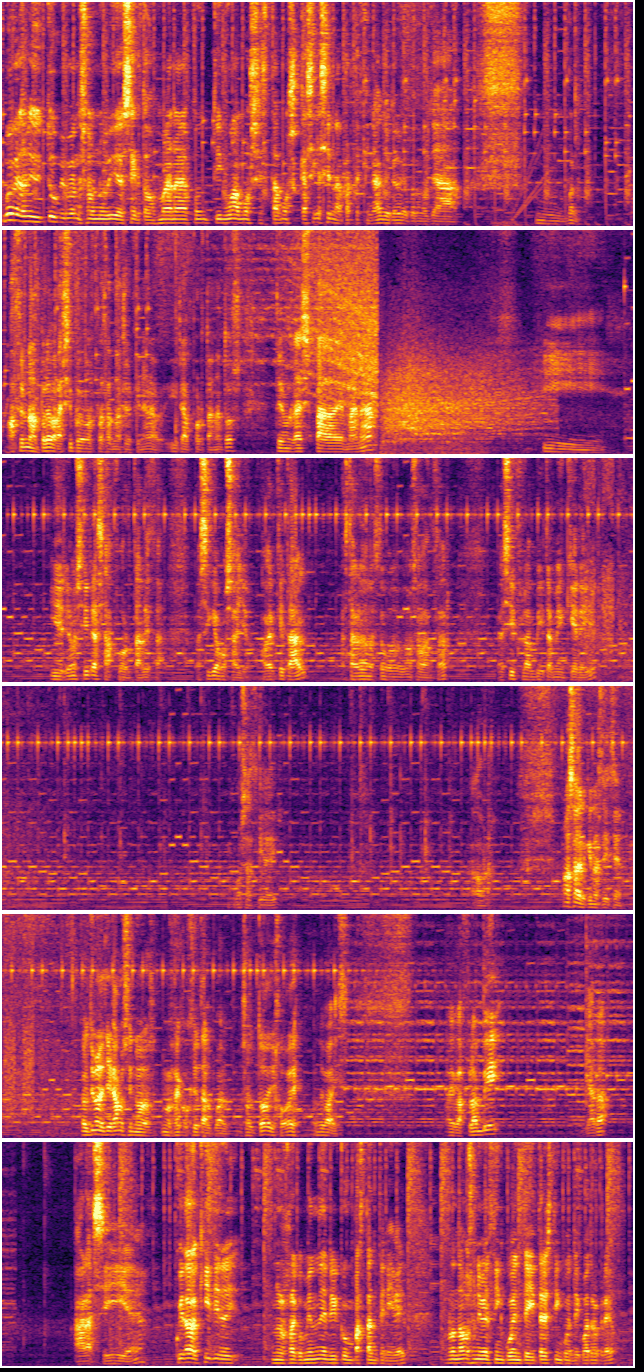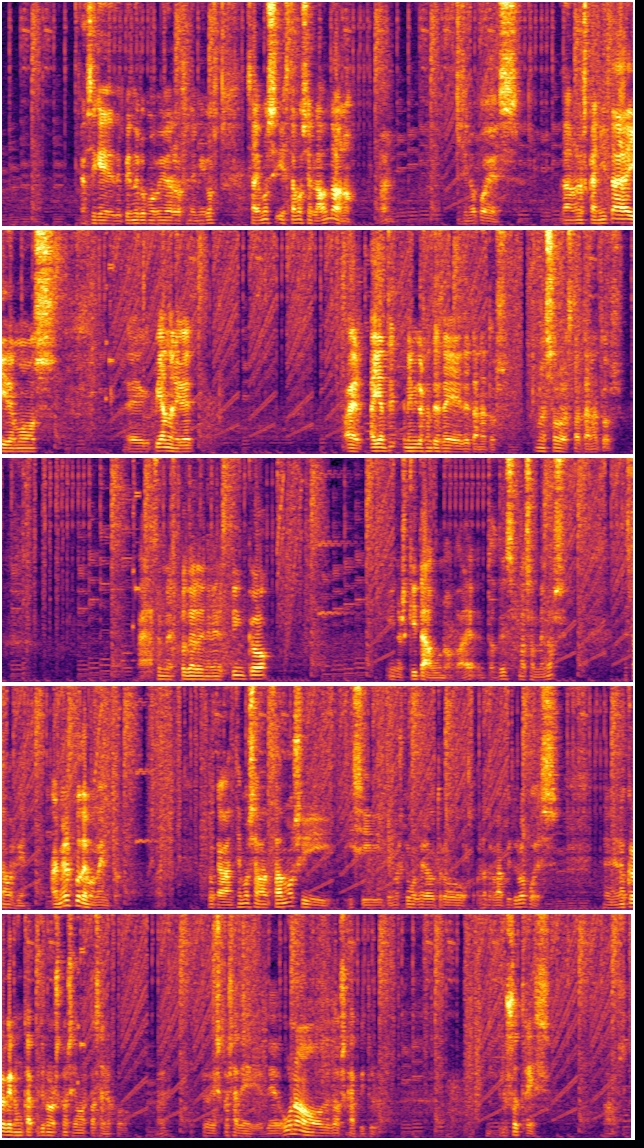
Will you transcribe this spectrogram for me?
Muy buenas YouTube, bienvenidos a un nuevo vídeo de Secret of Mana. Continuamos, estamos casi casi en la parte final. Yo creo que podemos ya. mmm, bueno, hacer una prueba, a ver si podemos pasarnos el final, ir a por Thanatos. Tenemos la espada de mana. Y. Y deberíamos ir a esa fortaleza. Así que vamos a ello. A ver qué tal. Hasta ahora vamos a avanzar. A ver si Flamby también quiere ir. ¿Cómo se hacía ir? Ahora. Vamos a ver qué nos dicen. La última vez llegamos y nos, nos recogió tal cual. Nos soltó y dijo, eh, ¿dónde vais? Ahí va Flamby. Y ahora... Ahora sí, ¿eh? Cuidado aquí, nos recomiendan ir con bastante nivel. Rondamos un nivel 53-54 creo. Así que depende de cómo vengan los enemigos. Sabemos si estamos en la onda o no. Y si no, pues... Dándonos cañita y iremos... eh, pillando nivel. A ver, hay enemigos antes de, de Thanatos. No es solo está Thanatos. Vale, hace un exploder de nivel 5. Y nos quita uno, ¿vale? Entonces, más o menos, estamos bien. Al menos por de momento. ¿vale? Lo que avancemos, avanzamos y, si tenemos que volver a otro, capítulo, pues... eh, no creo que en un capítulo nos consigamos pasar el juego. Pero es cosa de, de uno o de dos capítulos. Incluso tres. Vamos.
